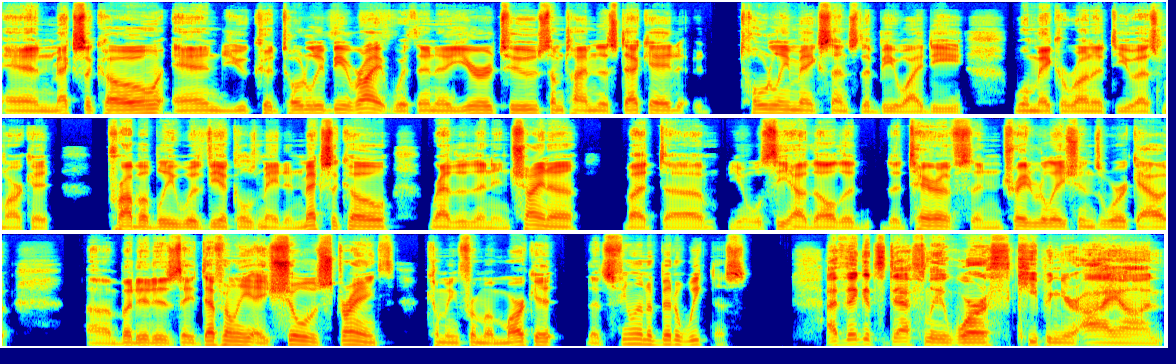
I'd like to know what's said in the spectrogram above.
and Mexico. And you could totally be right. Within a year or two, sometime this decade, it totally makes sense that BYD will make a run at the US market, probably with vehicles made in Mexico rather than in China. But uh, you know, we'll see how the, all the, the tariffs and trade relations work out. Uh, but it is a, definitely a show of strength coming from a market that's feeling a bit of weakness. I think it's definitely worth keeping your eye on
